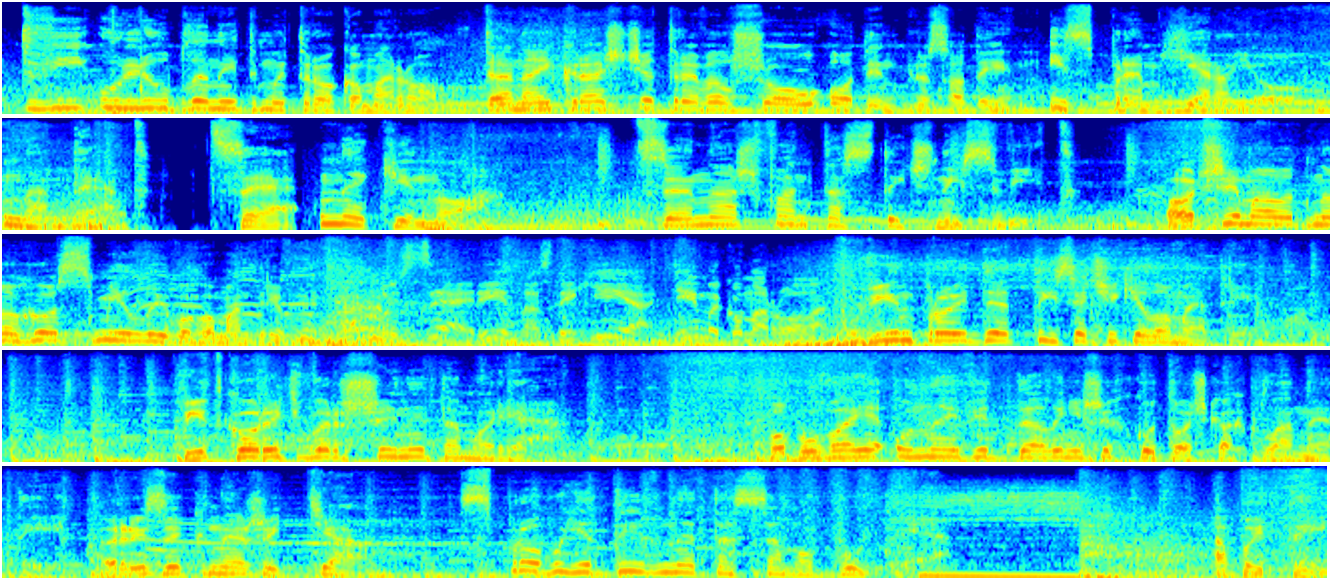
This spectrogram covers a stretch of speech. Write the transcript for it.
Твій улюблений Дмитро Комаров та найкраще тревел-шоу «1 плюс 1» із прем'єрою на ТЕТ. Це не кіно, це наш фантастичний світ. Очима одного сміливого мандрівника. Ось це рідна стихія Діми Комарова. Він пройде тисячі кілометрів, підкорить вершини та моря, побуває у найвіддаленіших куточках планети, ризикне життям, спробує дивне та самобутнє. Аби ти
